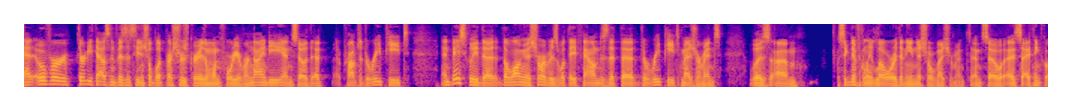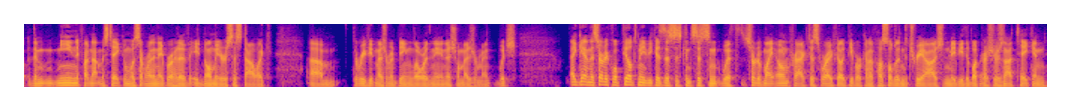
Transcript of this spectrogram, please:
at over 30,000 visits, the initial blood pressure is greater than 140 over 90. And so that prompted a repeat. And basically, the, the long and the short of it is what they found is that the, the repeat measurement was um, significantly lower than the initial measurement. And so, as I think the mean, if I'm not mistaken, was somewhere in the neighborhood of 8 millimeters systolic, um, the repeat measurement being lower than the initial measurement, which again, this article appealed to me because this is consistent with sort of my own practice where I feel like people are kind of hustled into triage and maybe the blood pressure is not taken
